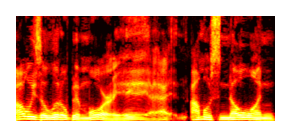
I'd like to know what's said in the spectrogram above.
always a little bit more. Eh, eh, almost no one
